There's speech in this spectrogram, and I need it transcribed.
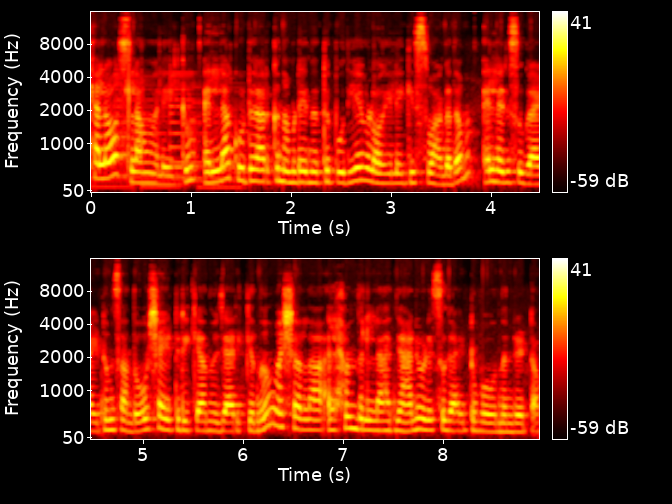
ഹലോ അസ്സാം വലൈക്കും എല്ലാ കൂട്ടുകാർക്കും നമ്മുടെ ഇന്നത്തെ പുതിയ വ്ളോഗിലേക്ക് സ്വാഗതം. എല്ലാവരും സുഖമായിട്ടും സന്തോഷമായിട്ടിരിക്കാമെന്ന് വിചാരിക്കുന്നു. മഷല്ല അലഹമില്ല ഞാനും ഇവിടെ സുഖമായിട്ട് പോകുന്നുണ്ട് കേട്ടോ.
